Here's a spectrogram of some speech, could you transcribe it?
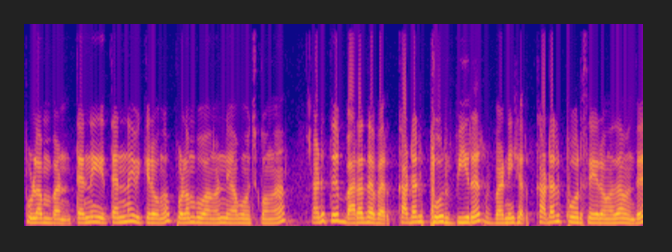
புலம்பன். தென்னை தென்னை விற்கிறவங்க புலம்புவாங்கன்னு ஞாபகம் வச்சுக்கோங்க. அடுத்து பரதவர் கடல் போர் வீரர் வணிகர். கடல் போர் செய்கிறவங்க தான் வந்து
